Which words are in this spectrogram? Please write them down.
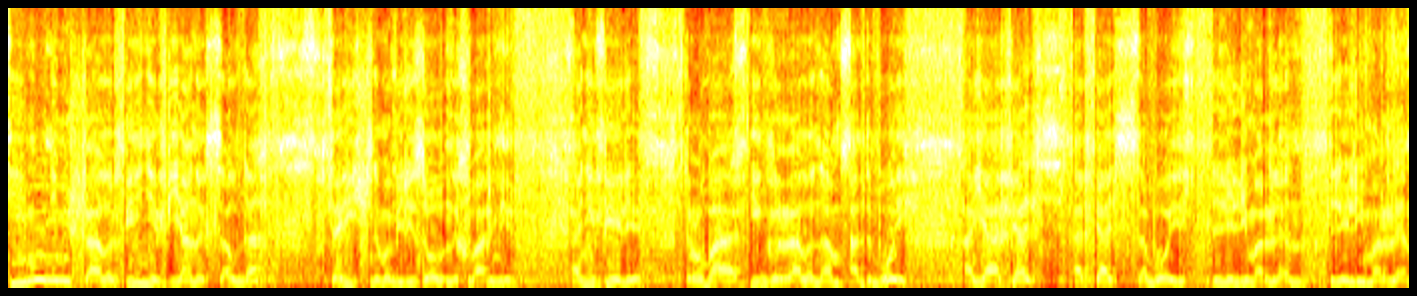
и ему не мешало пение пьяных солдат, вторично мобилизованных в армию. Они пели: "Труба играла нам отбой, а я опять, опять с тобой, Лили Марлен, Лили Марлен".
